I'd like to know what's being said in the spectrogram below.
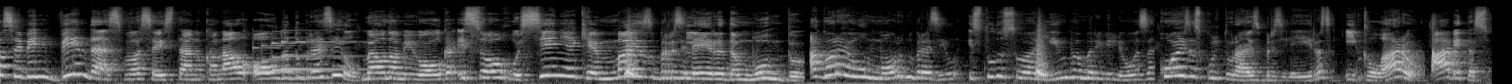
pessoas e bem-vindas! Você está no canal Olga do Brasil. Meu nome é Olga e sou russinha que é mais brasileira do mundo. Agora eu moro no Brasil, estudo sua língua maravilhosa, coisas culturais brasileiras e, claro, hábitos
